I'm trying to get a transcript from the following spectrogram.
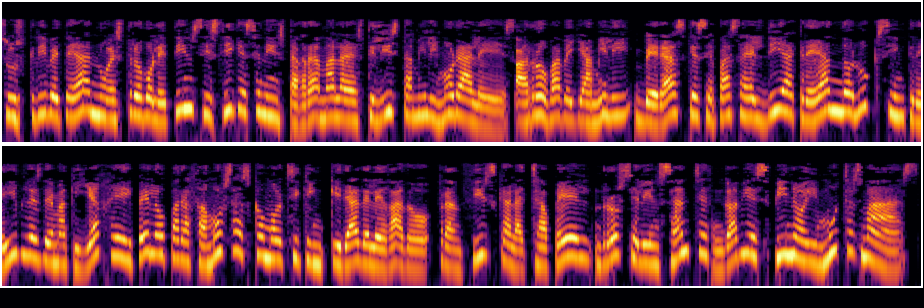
Suscríbete a nuestro boletín si sigues en Instagram a la estilista Mili Morales, arroba bellamili, verás que se pasa el día creando looks increíbles de maquillaje y pelo para famosas como Chiquinquirá Delegado, Francisca La Chapelle, Roselyn Sánchez, Gaby Espino y muchas más.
